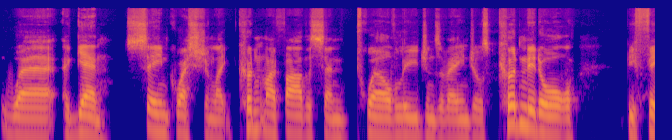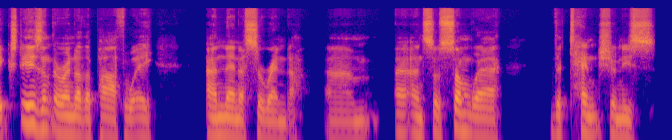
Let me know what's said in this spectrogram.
where again same question like couldn't my father send 12 legions of angels? Couldn't it all be fixed? Isn't there another pathway? And then a surrender. Um and so somewhere the tension is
